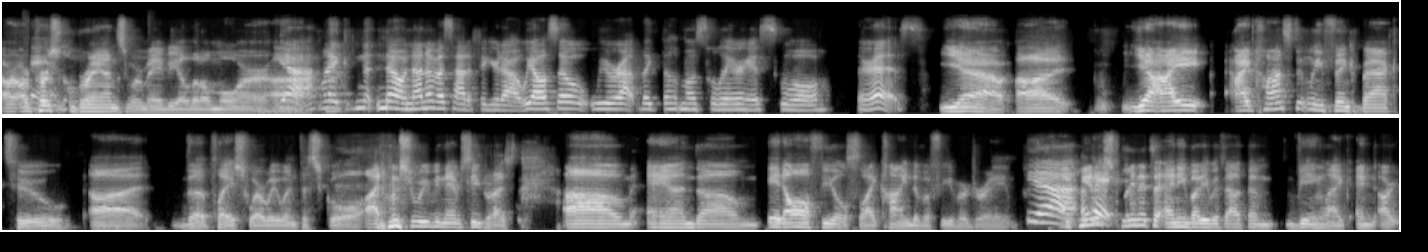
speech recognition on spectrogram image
our, our Same. personal brands were maybe a little more. Uh, yeah, like n- no, none of us had it figured out. We also we were at like the most hilarious school there is. Yeah, uh, yeah. I I constantly think back to uh, the place where we went to school. I don't should we be named Seacrest, um, and um, it all feels like kind of a fever dream. Yeah. I can't Okay. explain it to anybody without them being like, "And are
